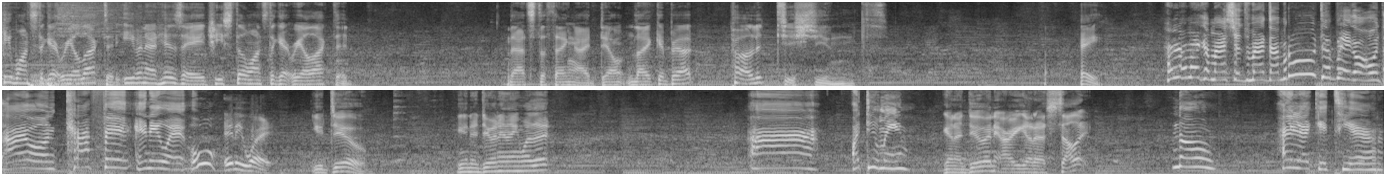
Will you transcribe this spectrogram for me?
he wants to get reelected. Even at his age, he still wants to get reelected. That's the thing I don't like about politicians. Hey. Hello, Mega Masters, Madame Rutabaga und I on Cafe Anyway. Ooh. anyway, You do. You gonna do anything with it? Ah, what do you mean? You gonna do any? Are you gonna sell it? No, I like it here.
